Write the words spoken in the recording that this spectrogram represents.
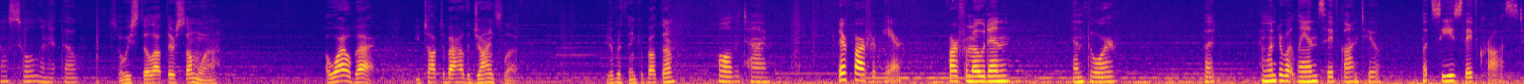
No soul in it, though. So he's still out there somewhere. A while back, you talked about how the Giants left. You ever think about them? All the time. They're far from here. Far from Odin and Thor. But I wonder what lands they've gone to. What seas they've crossed.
